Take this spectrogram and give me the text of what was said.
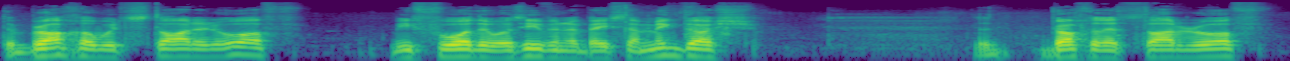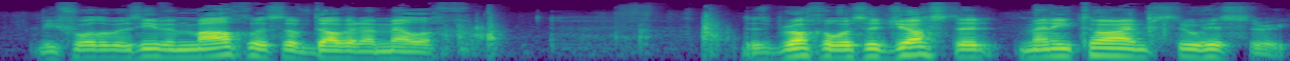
the bracha which started off before there was even a Beis Hamikdash, the bracha that started off before there was even Malchus of David HaMelech. This bracha was adjusted many times through history.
